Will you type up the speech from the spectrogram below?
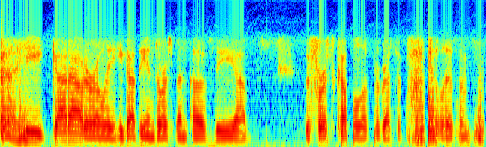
he got out early. He got the endorsement of the uh, the first couple of progressive populisms,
